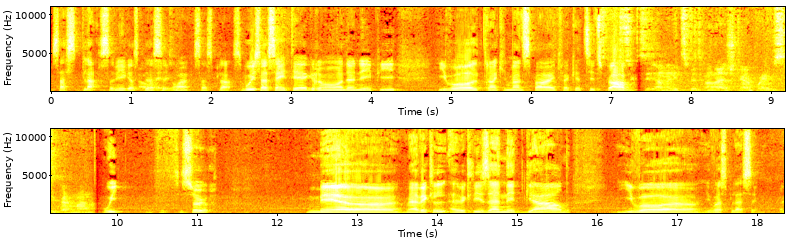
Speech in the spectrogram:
ça se place, ça vient qu'à se Ah placer. ouais, Ouais, ça se place. Oui, ça s'intègre à un moment donné, puis il va tranquillement disparaître. Fait que, tu sais, tu peux À un moment donné, tu peux te rendre jusqu'à un point où c'est permanent? Oui, c'est sûr. Mais, euh, mais avec, avec les années de garde, il va, euh, il va se placer. OK.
